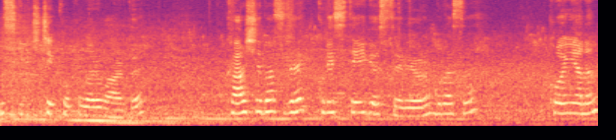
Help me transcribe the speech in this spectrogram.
Mis gibi çiçek kokuları vardı. Karşıda size kule siteyi gösteriyorum. Burası Konya'nın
